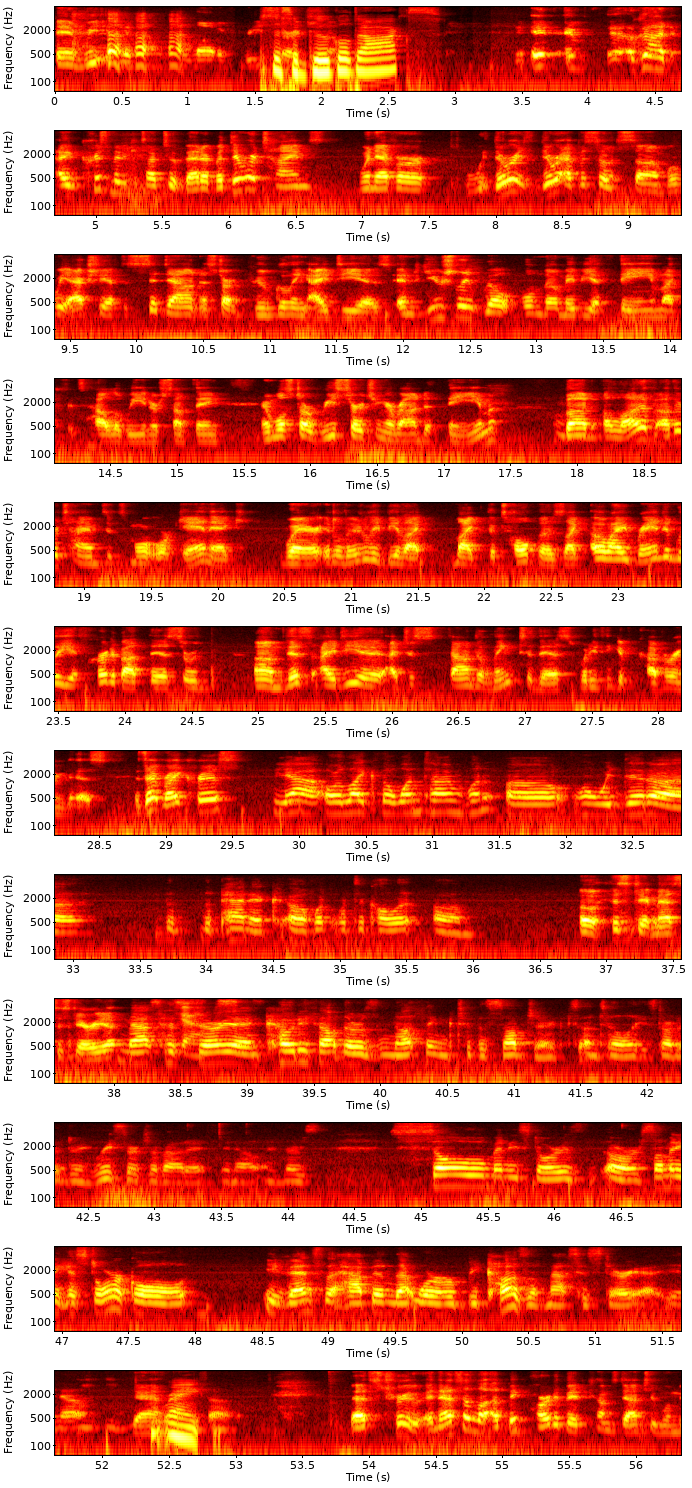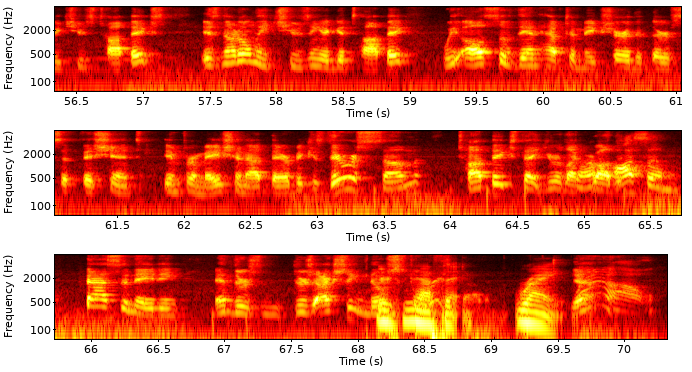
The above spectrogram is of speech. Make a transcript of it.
and we have a lot of research. Is this a Google Docs? It, it, oh God, I, Chris maybe can talk to it better. But there were times whenever we, there was there were episodes some where we actually have to sit down and start googling ideas, and usually we'll we'll know maybe a theme, like if it's Halloween or something, and we'll start researching around a theme. But a lot of other times it's more organic, where it'll literally be like like the tulpas, like oh I randomly have heard about this or um, this idea. I just found a link to this. What do you think of covering this? Is that right, Chris? yeah, or like the one time when uh, when we did uh, the the panic, uh, what what's it call it? Um, Oh, hyster- mass hysteria. mass hysteria, Yes. and Cody thought there was nothing to the subject until he started doing research about it. You know, and there's so many stories or so many historical events that happened that were because of mass hysteria. You know, Yeah. Right. so That's true, and that's a, lo- a big part of it comes down to when we choose topics is not only choosing a good topic, we also then have to make sure that there's sufficient information out there because there are some topics that you're like, they're wow, awesome. fascinating, and there's there's actually no There's nothing. about it. Right. Yeah. Wow.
